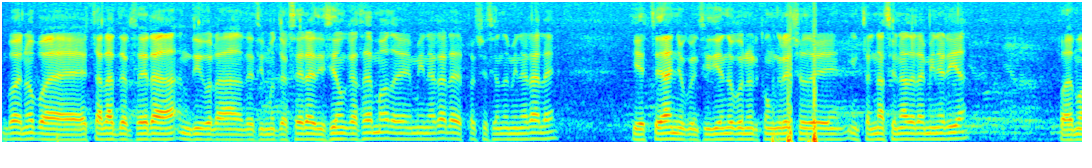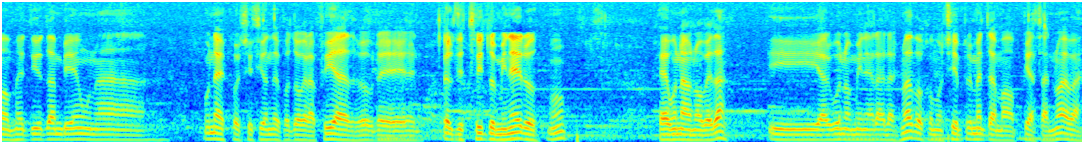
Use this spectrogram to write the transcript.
Bueno, pues esta es la tercera, digo la decimotercera edición que hacemos de minerales, de exposición de minerales, y este año coincidiendo con el Congreso Internacional de la Minería, pues hemos metido también una, una exposición de fotografías sobre el, distrito minero, que es una novedad, y algunos minerales nuevos, como siempre metemos piezas nuevas,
